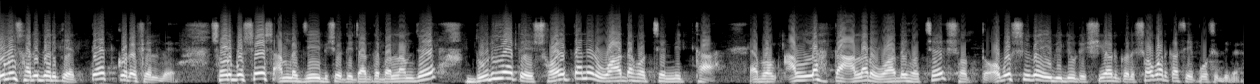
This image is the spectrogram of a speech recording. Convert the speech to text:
অনুসারীদেরকে ত্যাগ করে ফেলবে। সর্বশেষ আমরা যে বিষয়টি জানতে পারলাম যে, দুনিয়াতে শয়তানের ওয়াদা হচ্ছে মিথ্যা এবং আল্লাহ তা আল্লাহর ওয়াদে হচ্ছে সত্য। অবশ্যই এই ভিডিওটি শেয়ার করে সবার কাছে পৌঁছে দিবেন।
